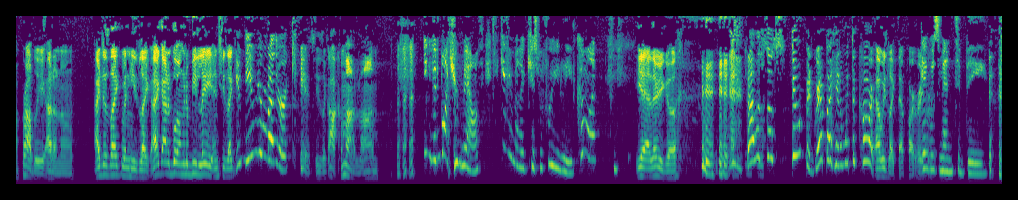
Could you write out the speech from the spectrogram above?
Uh, probably. I don't know. I just like when he's like, "I gotta go. I'm gonna be late," and she's like, "You give your mother a kiss." He's like, "Oh, come on, mom." You even watch your mouth. You give your mother a kiss before you leave. Come on. yeah, there you go. That was so stupid. Grandpa hit him with the car. I always like that part right It was meant to be.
